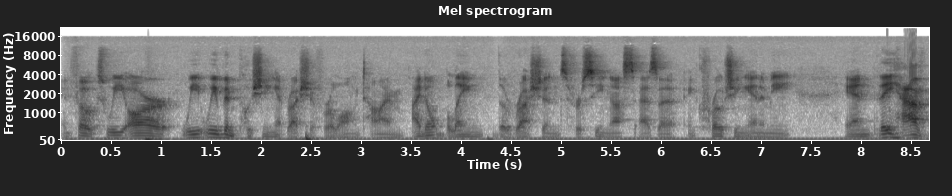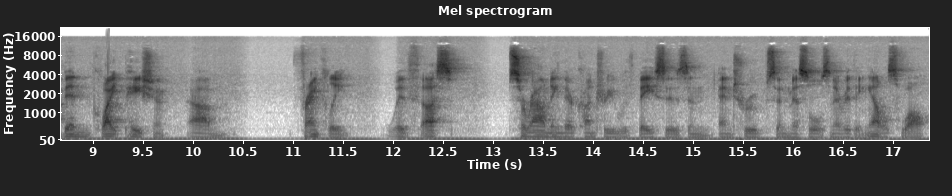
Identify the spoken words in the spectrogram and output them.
And folks, we are we, we've been pushing at Russia for a long time. I don't blame the Russians for seeing us as an encroaching enemy, and they have been quite patient, um, frankly, with us surrounding their country with bases and, and troops and missiles and everything else, while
